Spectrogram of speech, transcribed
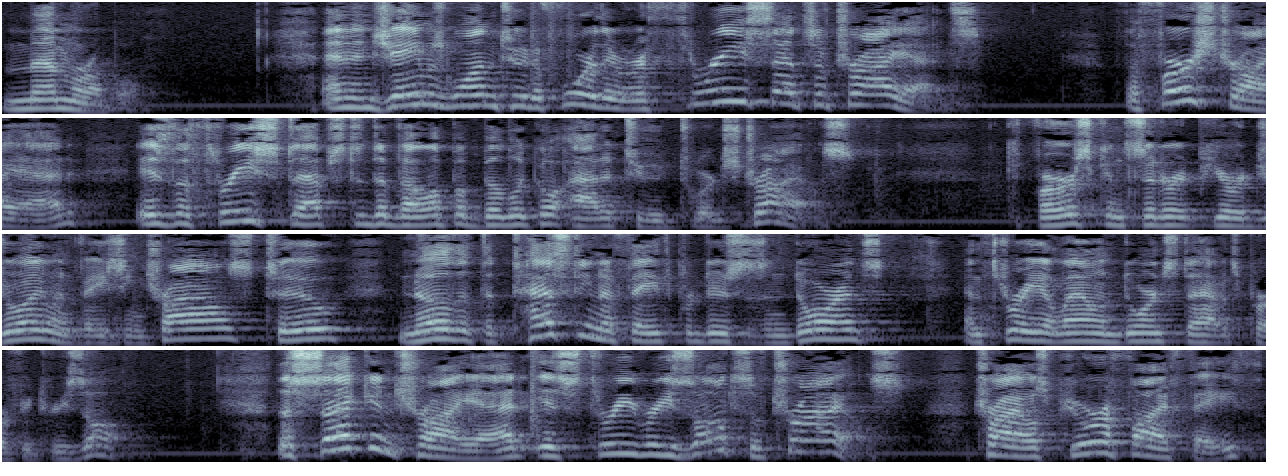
memorable. And in James 1 2 to 4, there are three sets of triads. The first triad is the three steps to develop a biblical attitude towards trials. First, consider it pure joy when facing trials. Two, know that the testing of faith produces endurance. And three, allow endurance to have its perfect result. The second triad is three results of trials. Trials purify faith,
